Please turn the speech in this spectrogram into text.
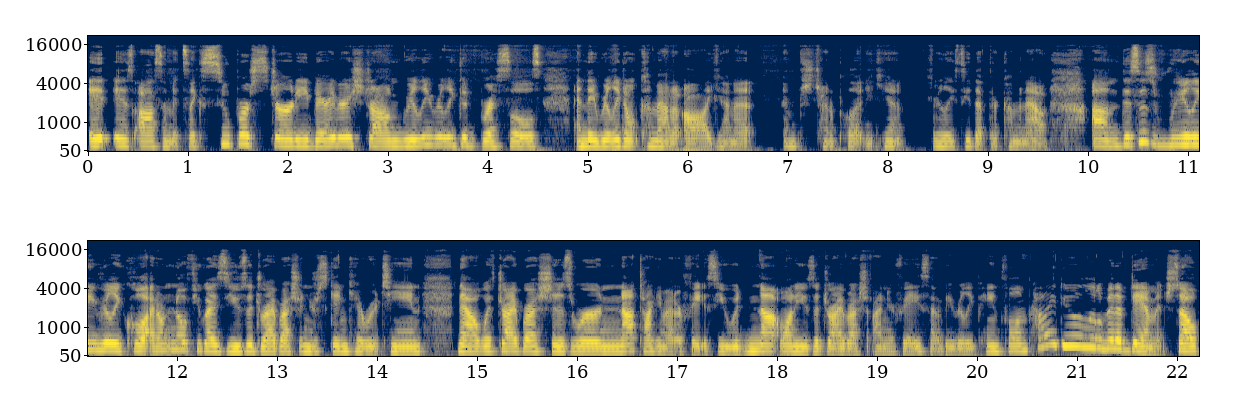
It is awesome. It's like super sturdy, very, very strong, really, really good bristles, and they really don't come out at all. You kind of, I'm just trying to pull it and you can't really see that they're coming out. Um, this is really, really cool. I don't know if you guys use a dry brush in your skincare routine. Now, with dry brushes, we're not talking about our face. You would not want to use a dry brush on your face. That would be really painful and probably do a little bit of damage. So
